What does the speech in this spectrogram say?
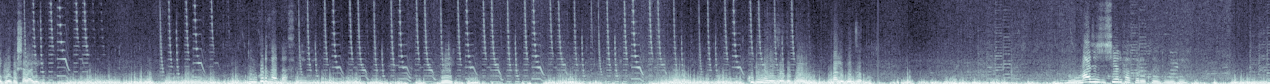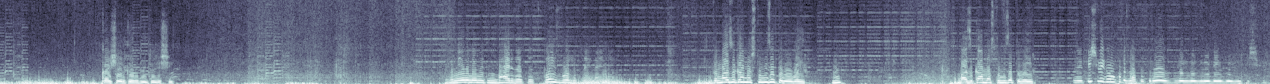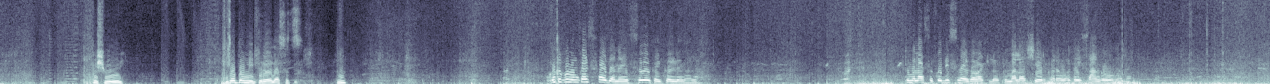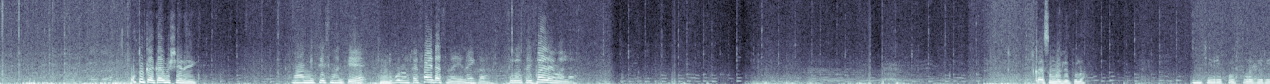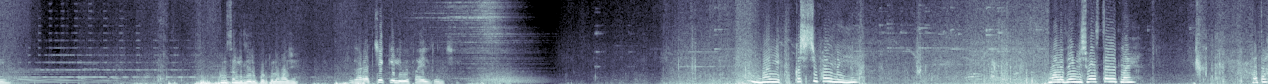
इकडे कशाला आली? तुम्ही कुठं जाता असं? मी. कुठे नाही जातो? पण तालुक्यात जातो. माझ्याशी शेअर का करत नाही तुम्ही काही? काय शेअर करत नाही तुझ्याशी? नेहमी नेहमी तुम्ही बाहेर जातात काहीच बोलत नाही काही नाही. तर माझं काम असतं मी जातो भाऊ बाहेर. हं? माझं काम असतं मी जातो बाहेर. तुम्ही पिशवी घेऊन कुठे जातात? रोज वेगवेगळी वेगवेगळी पिशवी. पिशवी होय. जातो मी फिरायला असंच? खोटं बोलून काहीच फायदा नाही सगळं काही कळलंय मला. तुम्हाला असं कधीच नाही का वाटलं की मला शेअर करावं काही सांगावं मला फक्त काय काय विषय नाही? हा मी तेच म्हणते बोलून काही फायदाच नाही नाही का? सगळं काही कळलंय मला. काय समजले तुला? तुमचे रिपोर्ट्स वगैरे. कोणी सांगितले रिपोर्ट तुला माझी? घरात चेक केली मी फाईल तुमची. नाही कशाची फाईल आहे ही? मला तर इंग्लिश वाचता येत नाही. आता?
